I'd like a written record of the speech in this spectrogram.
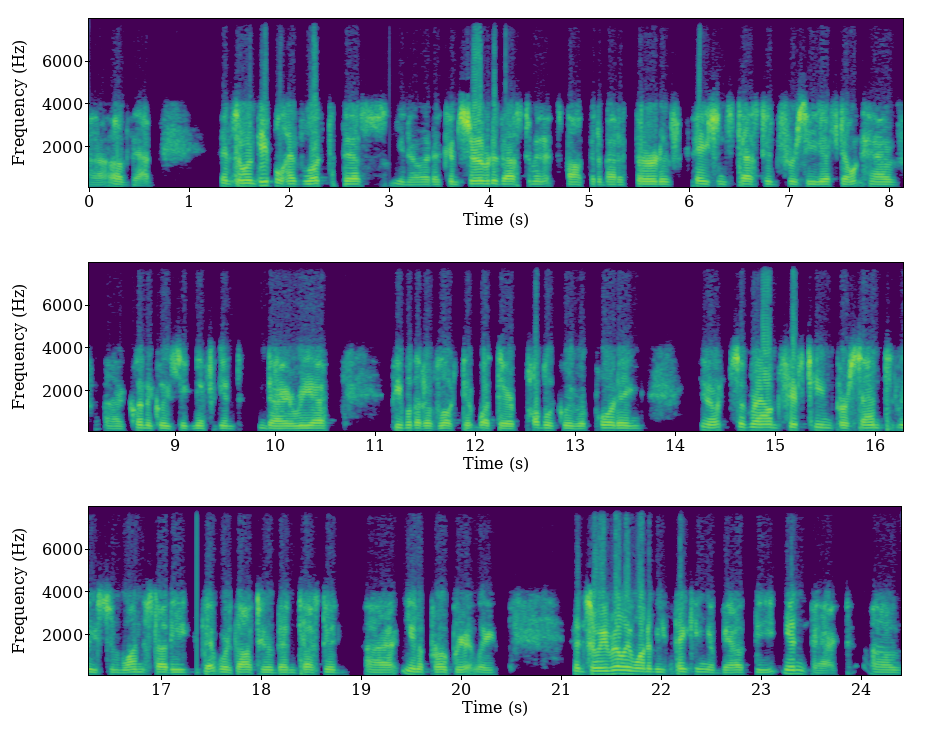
uh, of that? And so when people have looked at this, you know, at a conservative estimate, it's thought that about a third of patients tested for C. diff don't have uh, clinically significant diarrhea. People that have looked at what they're publicly reporting, you know, it's around 15%, at least in one study, that were thought to have been tested uh, inappropriately. And so we really want to be thinking about the impact of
